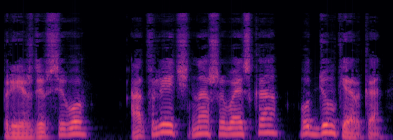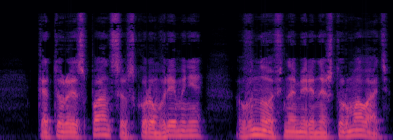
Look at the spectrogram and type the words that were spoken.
Прежде всего, отвлечь наши войска от Дюнкерка, которые испанцы в скором времени вновь намерены штурмовать.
